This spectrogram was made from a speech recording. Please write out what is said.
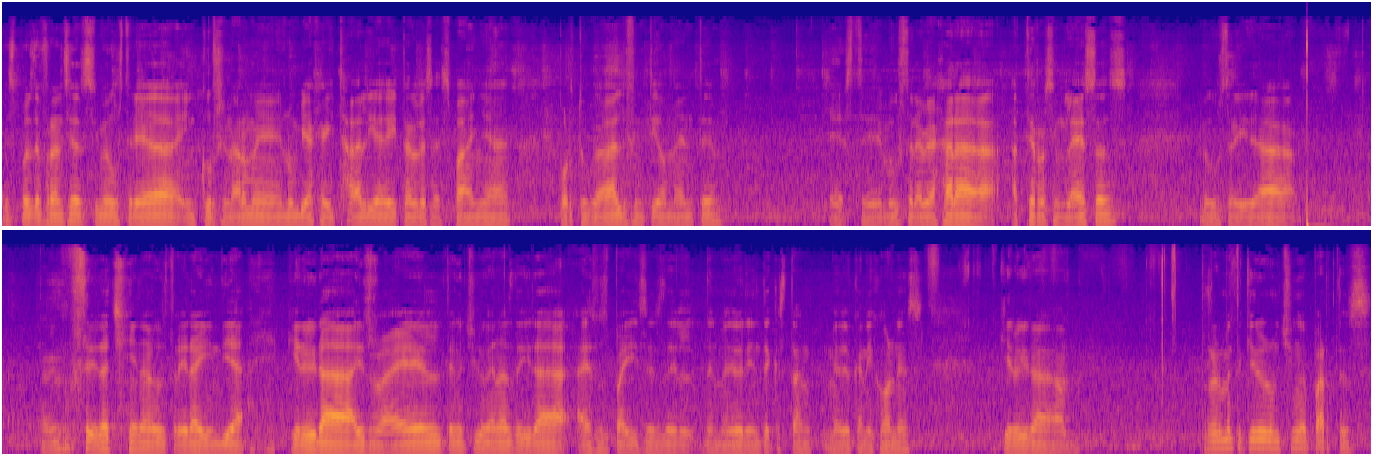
Después de Francia sí me gustaría incursionarme en un viaje a Italia y tal vez a España, Portugal definitivamente. Este, me gustaría viajar a, a tierras inglesas, me gustaría ir a también me gustaría ir a China, me gustaría ir a India, quiero ir a Israel, tengo muchas ganas de ir a, esos países del, Medio Oriente que están medio canijones. Quiero ir a... Pues realmente quiero ir a un chingo de partes.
